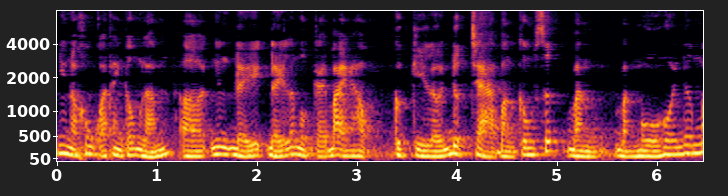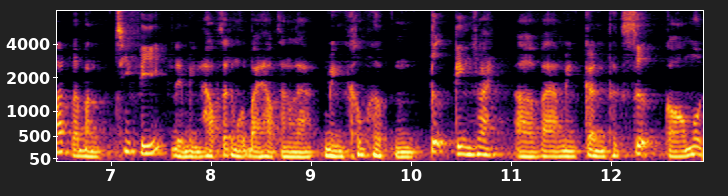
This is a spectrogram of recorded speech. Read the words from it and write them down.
nhưng nó không quá thành công lắm. Ờ, nhưng đấy đấy là một cái bài học cực kỳ lớn được trả bằng công sức bằng bằng mồ hôi nước mắt và bằng chi phí để mình học ra được một bài học rằng là mình không hợp ừ, tự kinh doanh. Ờ, và mình cần thực sự có một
